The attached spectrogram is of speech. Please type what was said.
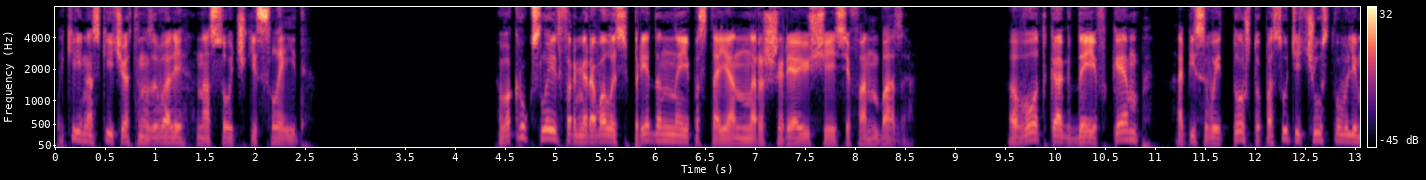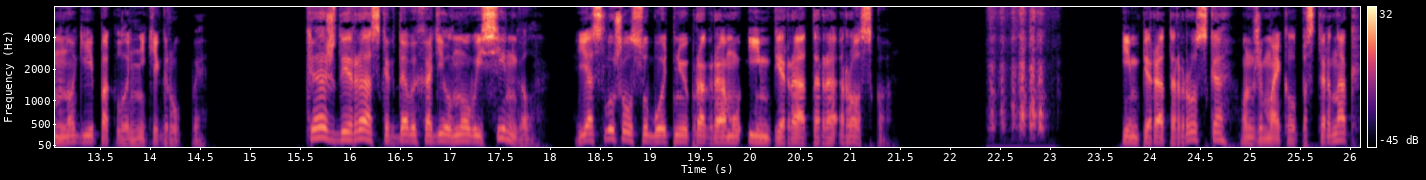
Такие носки часто называли «носочки Слейд». Вокруг Слейд формировалась преданная и постоянно расширяющаяся фанбаза. Вот как Дэйв Кэмп описывает то, что по сути чувствовали многие поклонники группы. Каждый раз, когда выходил новый сингл, я слушал субботнюю программу «Императора Роско». Император Роско, он же Майкл Пастернак,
